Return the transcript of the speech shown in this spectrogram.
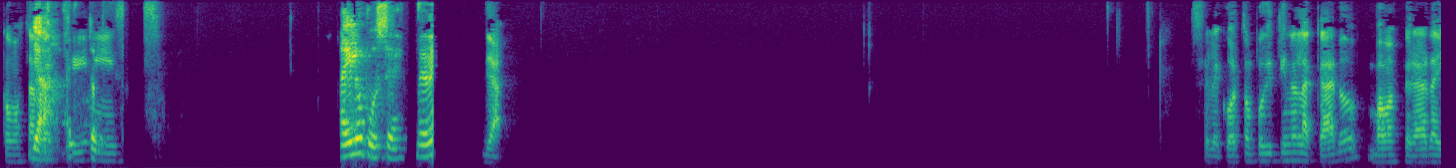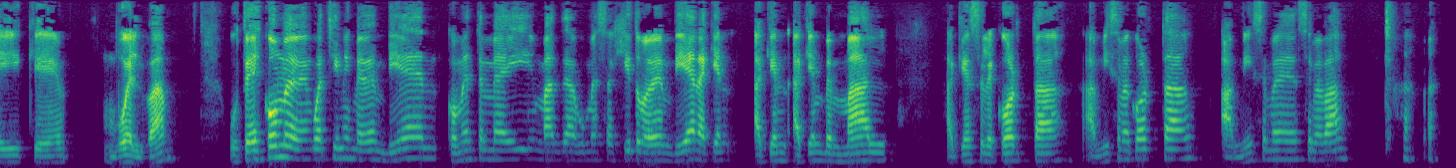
¿Cómo está ya, Ahí lo puse. ¿Me ven? Ya. Se le corta un poquitín a la Caro. Vamos a esperar ahí que vuelva. ¿Ustedes cómo me ven, guachinis? ¿Me ven bien? Coméntenme ahí, manden algún mensajito. ¿Me ven bien? ¿A quién, a quién, a quién ven mal? ¿A quién se le corta? ¿A mí se me corta? ¿A mí se me, se me va?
